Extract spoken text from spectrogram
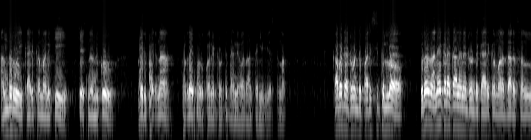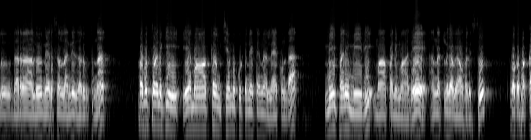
అందరూ ఈ కార్యక్రమానికి చేసినందుకు పేరు పేరున హృదయపూర్వకమైనటువంటి ధన్యవాదాలు తెలియజేస్తున్నాం. కాబట్టి అటువంటి పరిస్థితుల్లో ఈరోజు అనేక రకాలైనటువంటి కార్యక్రమాల దర్శనలు ధర్నాలు నిరసనలు అన్నీ జరుగుతున్నా ప్రభుత్వానికి ఏమాత్రం చీమ కుట్టినట్టైనా లేకుండా మీ పని మీది మా పని మాదే అన్నట్లుగా వ్యవహరిస్తూ ఒక పక్క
